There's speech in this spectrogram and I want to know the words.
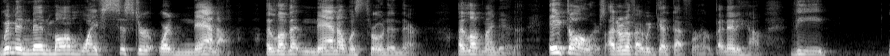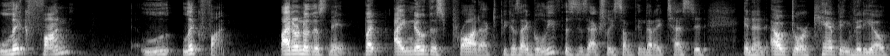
women, men, mom, wife, sister, or nana. I love that nana was thrown in there. I love my nana. $8. I don't know if I would get that for her, but anyhow, the Lick Fun, Lick Fun. I don't know this name, but I know this product because I believe this is actually something that I tested in an outdoor camping video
